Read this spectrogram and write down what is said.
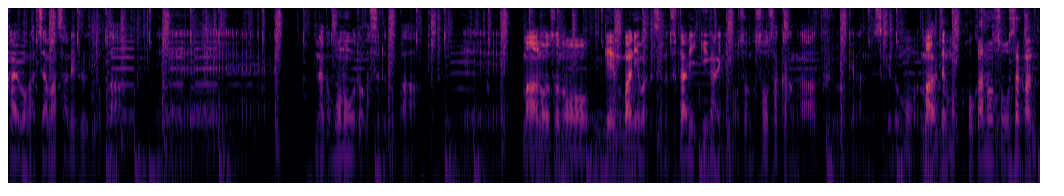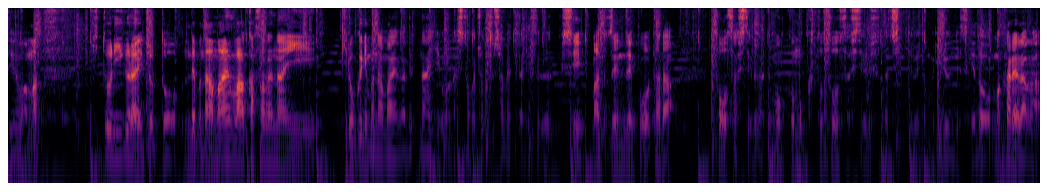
会話が邪魔されるとか、なんか物音がするとか、えまあ、あのその現場にはですね2人以外にもその捜査官が来るわけなんですけども、まあ、でも他の捜査官っていうのは、まあ、1人ぐらいちょっとでも名前は明かされない記録にも名前がないような人がちょっと喋ったりするしあと全然こうただ操作してるだけ黙々と操作してる人たちっていうのもいるんですけど、まあ、彼らが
